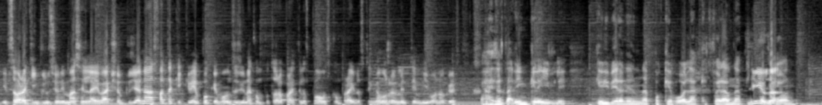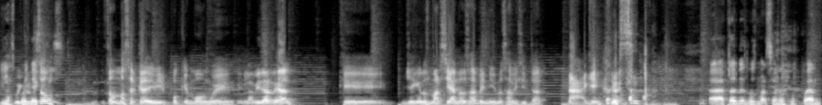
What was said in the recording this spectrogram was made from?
Y pues ahora que inclusione más en live action, pues ya nada más falta que creen Pokémon desde una computadora para que los podamos comprar y los tengamos realmente en vivo, ¿no crees? Ah, eso estaría increíble. Que vivieran en una Pokébola, que fuera una aplicación y las proyectas estamos más cerca de vivir Pokémon, güey, en la vida real, que lleguen los marcianos a venirnos a visitar. Nah, ¿qué? ah, tal vez los marcianos nos puedan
